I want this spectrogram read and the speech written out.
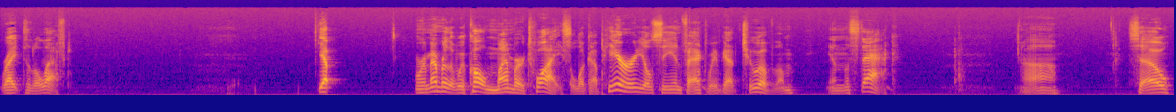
right to the left. Yep. Remember that we've called member twice. Look up here, you'll see, in fact, we've got two of them in the stack. Uh, so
